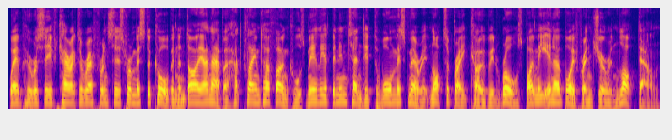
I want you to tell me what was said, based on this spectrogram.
Webbe, who received character references from Mr. Corbyn and Diane Abbott, had claimed her phone calls merely had been intended to warn Miss Merritt not to break COVID rules by meeting her boyfriend during lockdown.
